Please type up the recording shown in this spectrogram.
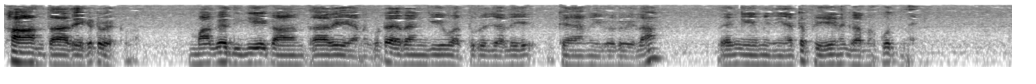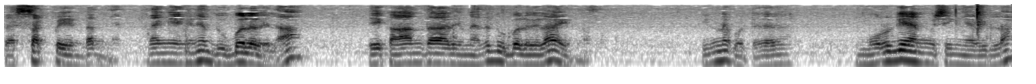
කාන්තාරයකට වැටුණ. මග දිගේ කාන්තාරය යනකොට ඇරංගී වතුර ජලය කෑම ඉවර වෙලා දැන්ගේ මිනිට පේන ගමකුත් නෑ. පැස්සක් පේන්ටත් නෑ. දැන්ගේ මිනි දුබල වෙලා ඒ කාන්තාරය මැද දුබල වෙලා ඉන්න. ඉන්නකොට මුර්ගයන් විසින් ඇවිල්ලා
